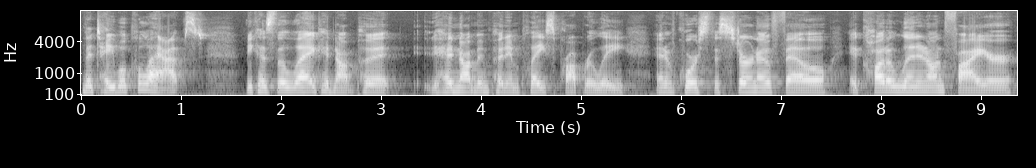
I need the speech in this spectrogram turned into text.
The table collapsed because the leg had not put had not been put in place properly. And of course, the sterno fell. It caught a linen on fire.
